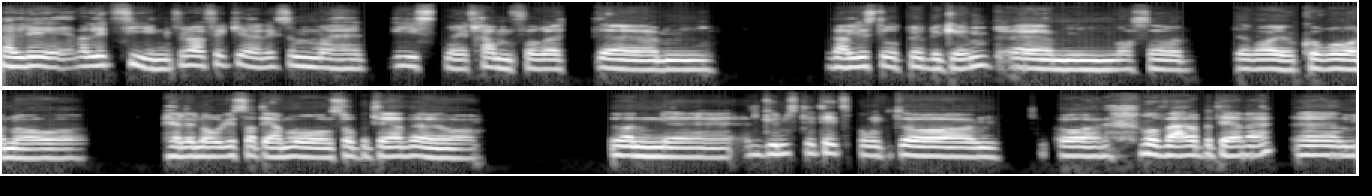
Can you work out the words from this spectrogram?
Veldig, veldig fin, for da fikk jeg liksom uh, vist meg frem for et um, veldig stort publikum. Um, altså, det var jo korona, og hele Norge satt hjemme og så på TV, og det var en, et gunstig tidspunkt å, å, å være på TV. Um,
